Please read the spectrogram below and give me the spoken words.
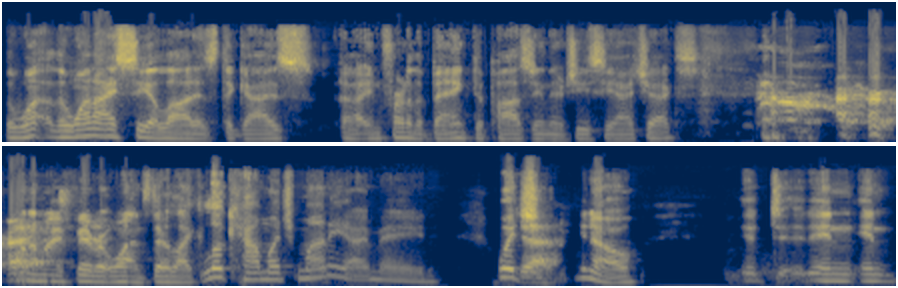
The one, the one I see a lot is the guys uh, in front of the bank depositing their GCI checks. right. One of my favorite ones. They're like, "Look how much money I made," which yeah. you know, it, in in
